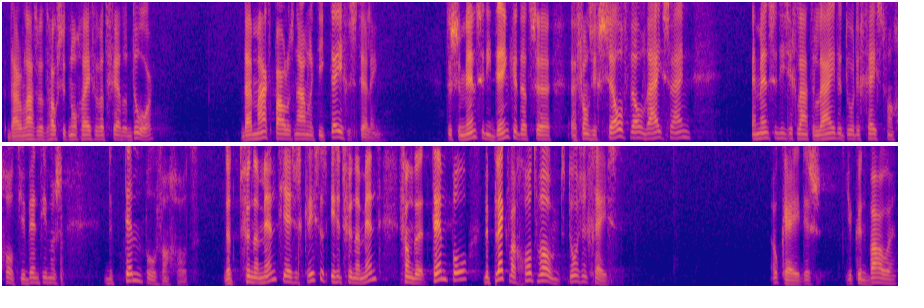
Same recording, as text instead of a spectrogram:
Daarom laten we het hoofdstuk nog even wat verder door. Daar maakt Paulus namelijk die tegenstelling. Tussen mensen die denken dat ze eh, van zichzelf wel wijs zijn. En mensen die zich laten leiden door de geest van God. Je bent immers de tempel van God. Dat fundament, Jezus Christus, is het fundament van de tempel, de plek waar God woont, door zijn geest. Oké, dus je kunt bouwen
